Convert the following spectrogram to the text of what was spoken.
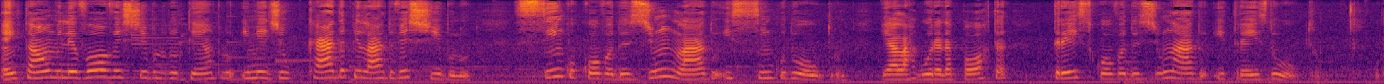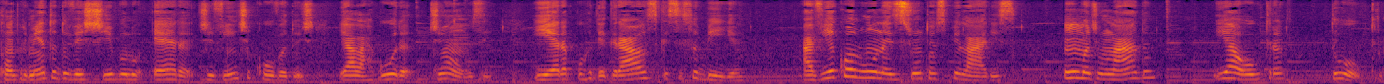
Então me levou ao vestíbulo do templo e mediu cada pilar do vestíbulo, cinco côvados de um lado e cinco do outro, e a largura da porta, três côvados de um lado e três do outro. O comprimento do vestíbulo era de vinte côvados e a largura de onze, e era por degraus que se subia. Havia colunas junto aos pilares, uma de um lado e a outra do outro.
